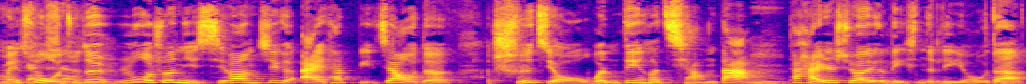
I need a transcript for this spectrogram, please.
没错，我觉得如果说你希望这个爱它比较的持久、稳定和强大，嗯，它还是需要一个理性的理由的。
